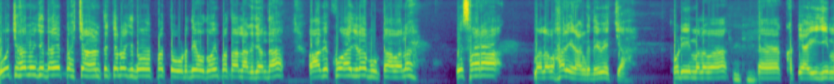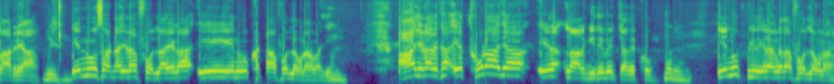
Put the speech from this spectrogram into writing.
ਉਹ ਚ ਸਾਨੂੰ ਜਦੋਂ ਇਹ ਪਛਾਣ ਤੇ ਚਲੋ ਜਦੋਂ ਆਪਾਂ ਤੋੜਦੇ ਆ, ਉਦੋਂ ਹੀ ਪਤਾ ਲੱਗ ਜਾਂਦਾ। ਆ ਵੇਖੋ ਆ ਜਿਹੜਾ ਬੂਟਾ ਵਾ ਨਾ, ਇਹ ਸਾਰਾ ਮਤਲਬ ਹਰੇ ਰੰਗ ਦੇ ਵਿੱਚ ਆ। ਥੋੜੀ ਮਤਲਬ ਖਟਿਆਈ ਜੀ ਮਾਰ ਰਿਹਾ। ਇਹਨੂੰ ਸਾਡਾ ਜਿਹੜਾ ਫੁੱਲ ਆਏਗਾ ਇਹ ਇਹਨੂੰ ਖੱਟਾ ਫੁੱਲ ਆਉਣਾ ਵਾ ਜੀ ਆ ਜਿਹੜਾ ਵੇਖਾ ਇਹ ਥੋੜਾ ਜਿਹਾ ਇਹ ਲਾਲਗੀ ਦੇ ਵਿੱਚ ਆ ਵੇਖੋ। ਇਹਨੂੰ ਪੀਲੇ ਰੰਗ ਦਾ ਫੁੱਲ ਆਉਣਾ।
